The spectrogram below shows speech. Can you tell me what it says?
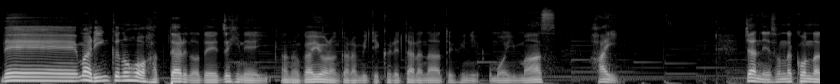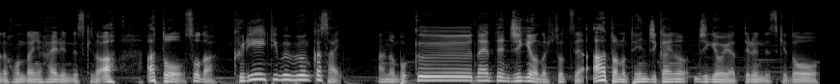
で、まあ、リンクの方貼ってあるので、ぜひね、あの、概要欄から見てくれたらなというふうに思います。はい。じゃあね、そんなこんなで本題に入るんですけど、あ、あと、そうだ、クリエイティブ文化祭。あの僕のやってる事業の一つでアートの展示会の事業をやってるんですけど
